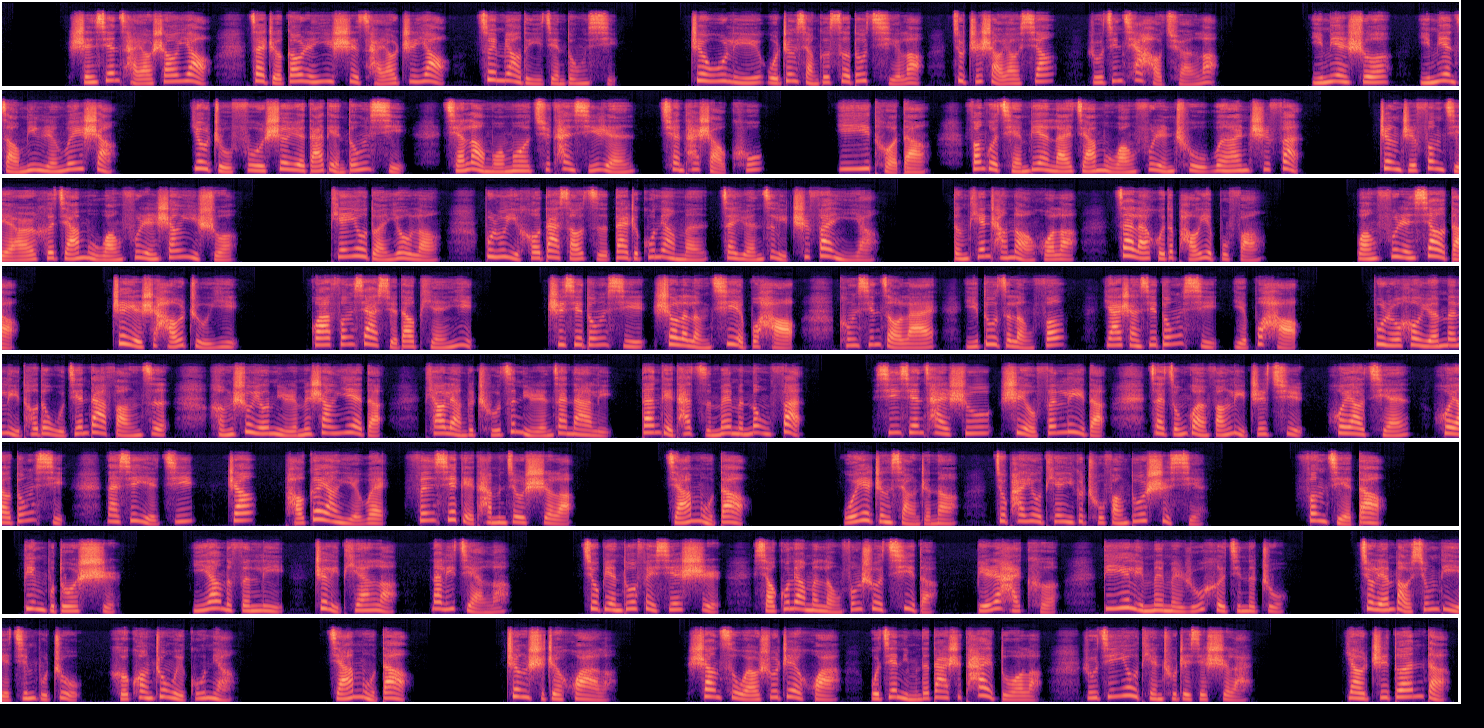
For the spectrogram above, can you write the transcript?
神仙采药烧药，再者高人异士采药制药，最妙的一件东西。这屋里我正想各色都齐了，就只少药香，如今恰好全了。”一面说，一面早命人煨上，又嘱咐麝月打点东西。钱老嬷嬷去看袭人，劝她少哭，一一妥当。方过前边来贾母、王夫人处问安吃饭，正值凤姐儿和贾母、王夫人商议说：天又短又冷，不如以后大嫂子带着姑娘们在园子里吃饭一样，等天长暖和了，再来回的跑也不妨。王夫人笑道：“这也是好主意，刮风下雪倒便宜。”吃些东西受了冷气也不好，空心走来一肚子冷风，压上些东西也不好。不如后园门里头的五间大房子，横竖有女人们上夜的，挑两个厨子女人在那里，单给她姊妹们弄饭。新鲜菜蔬是有分例的，在总管房里支去，或要钱，或要东西，那些野鸡、獐、刨各样野味，分些给他们就是了。贾母道：“我也正想着呢，就怕又添一个厨房多事些。”凤姐道：“并不多事，一样的分例，这里添了，那里减了，就便多费些事。小姑娘们冷风朔气的，别人还可，第一林妹妹如何禁得住？就连宝兄弟也禁不住，何况众位姑娘？”贾母道：“正是这话了。”上次我要说这话，我见你们的大事太多了，如今又添出这些事来，要知端的。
